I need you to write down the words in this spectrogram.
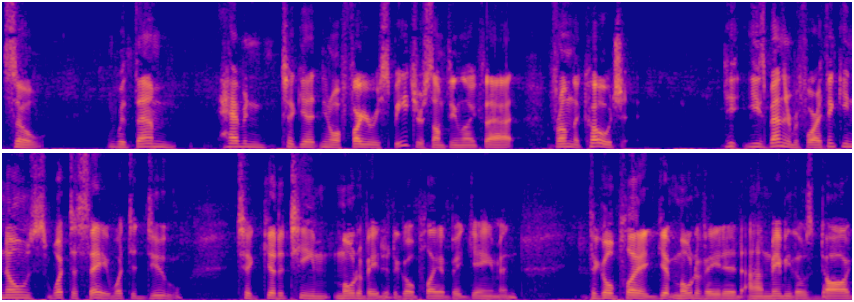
so with them having to get you know a fiery speech or something like that from the coach. He, he's been there before. I think he knows what to say, what to do to get a team motivated to go play a big game and to go play, get motivated on maybe those dog,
